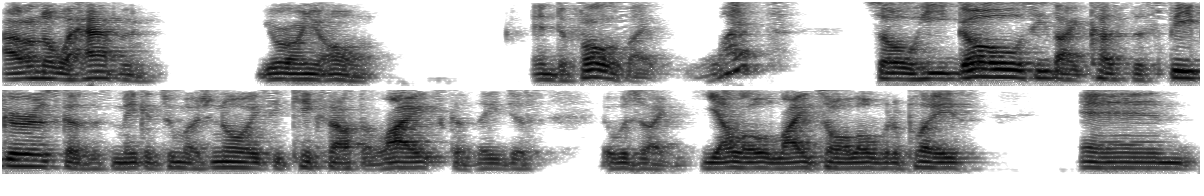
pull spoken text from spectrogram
I don't know what happened. You're on your own. And Dafoe's like, what? So he goes, he like cuts the speakers because it's making too much noise. He kicks out the lights because they just it was like yellow lights all over the place. And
